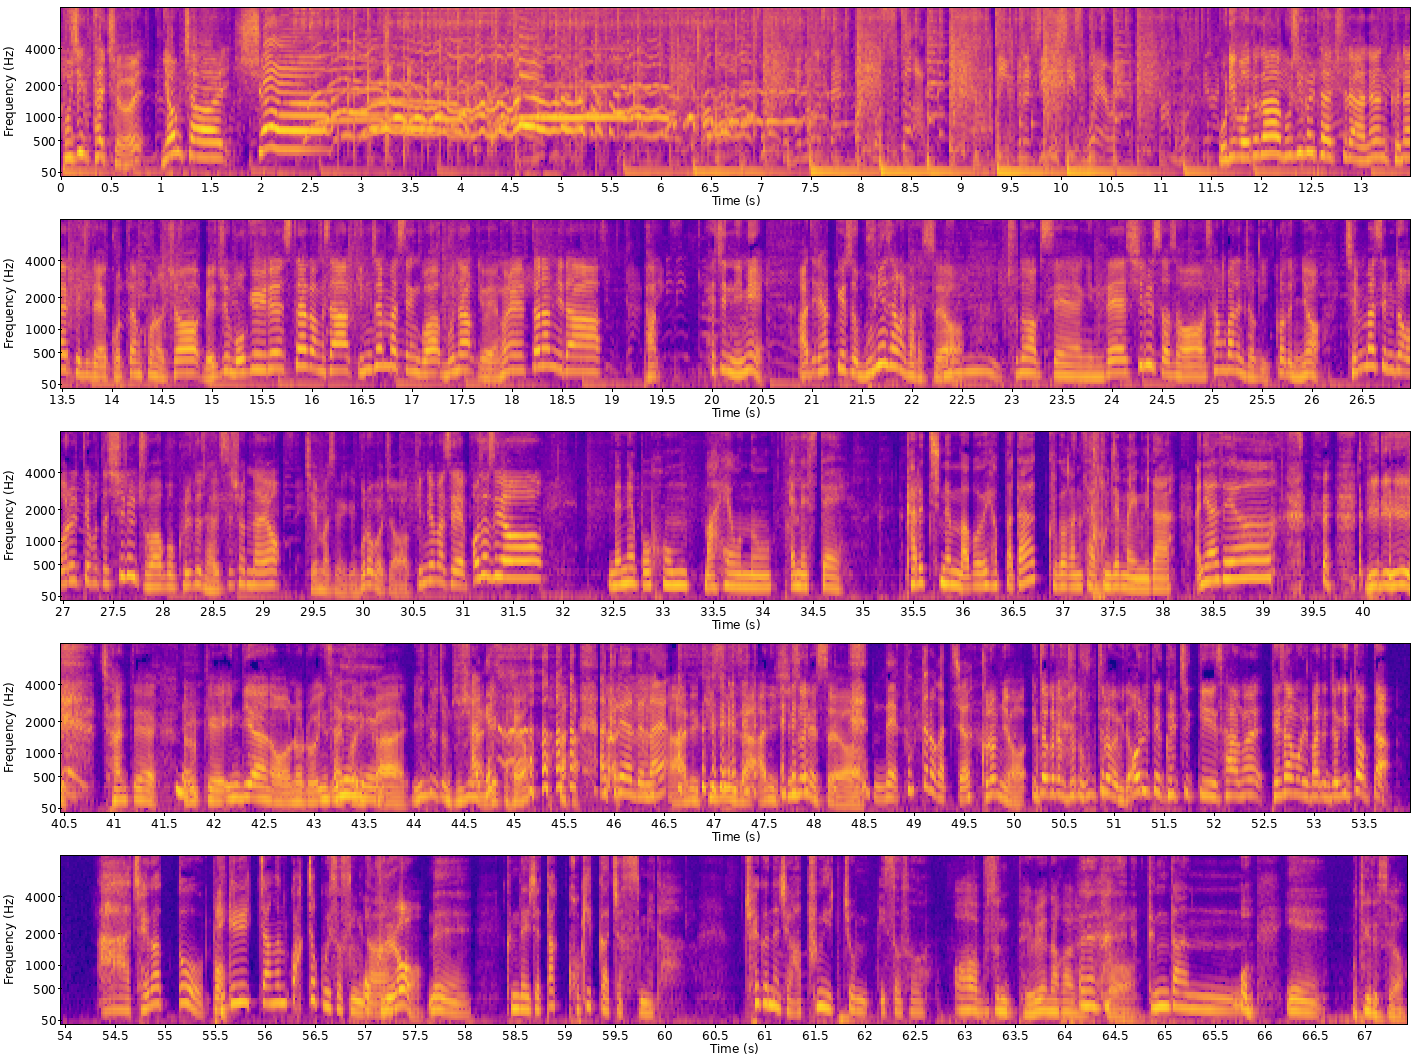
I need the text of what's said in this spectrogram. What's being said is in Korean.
무식 탈출 영철 쇼. 우리 모두가 무식을 탈출하는 그날 폐지될 곧담 코너죠. 매주 목요일은 스타 강사 김잔마 쌤과 문학 여행을 떠납니다. 박혜진님이 아들이 학교에서 문예상을 받았어요. 초등학생인데 시를 써서 상 받은 적이 있거든요. 젠마 쌤도 어릴 때부터 시를 좋아하고 글도 잘 쓰셨나요? 젠마 쌤에게 물어보죠. 김젠마 쌤, 어서 오세요. 네네보홈 마헤오노 NS대 가르치는 마법의 혓바닥 국어 강사 김재마입니다. 안녕하세요. 미리 저한테 이렇게 인디안 언어로 인사할 네. 예, 거니까 힌트 좀 주시면 아, 안 될까요? 아 그래야 되나요? 아니 기술 인사 아니 신선했어요. 네, 훅 들어갔죠. 그럼요. 일단 그럼 저도 훅 들어갑니다. 어릴 때 글짓기 상을 대상을 받은 적 있다 없다. 아, 제가 또 101장은 꽉 잡고 있었습니다. 어 그래요? 네. 근데 이제 딱 거기까지였습니다. 최근에 제 아픔이 좀 있어서 아 무슨 대회 나가셨죠? 등단 어. 예 어떻게 됐어요?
